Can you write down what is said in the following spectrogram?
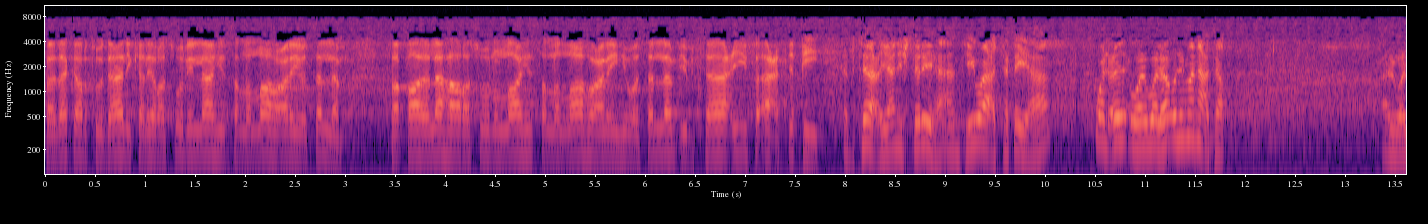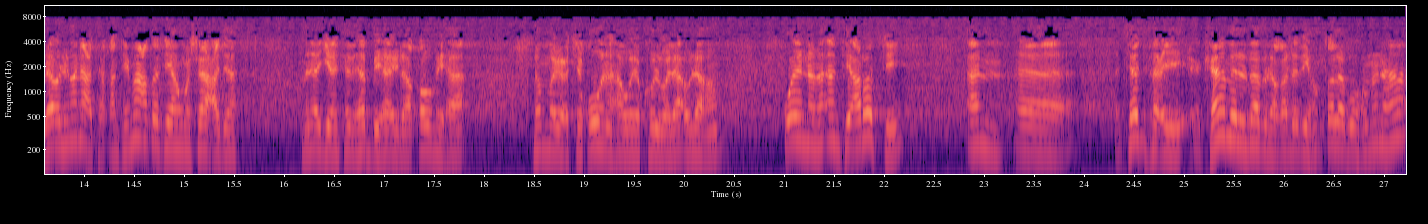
فذكرت ذلك لرسول الله صلى الله عليه وسلم. فقال لها رسول الله صلى الله عليه وسلم ابتاعي فأعتقي. ابتاعي يعني اشتريها أنت واعتقيها والولاء لمن اعتق. الولاء لمن اعتق. أنت ما أعطيتها مساعدة من أجل أن تذهب بها إلى قومها. ثم يعتقونها ويكون الولاء لهم. وإنما أنت أردت أن آه، تدفعي كامل المبلغ الذي هم طلبوه منها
